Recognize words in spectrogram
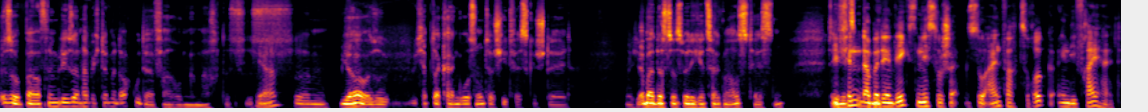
also bei offenen Gläsern habe ich damit auch gute Erfahrungen gemacht. Ist, Ja? ähm, ja, also ich habe da keinen großen Unterschied festgestellt. Nicht? Aber das, das werde ich jetzt halt mal austesten. die finden aber den Weg nicht so, so einfach zurück in die Freiheit.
